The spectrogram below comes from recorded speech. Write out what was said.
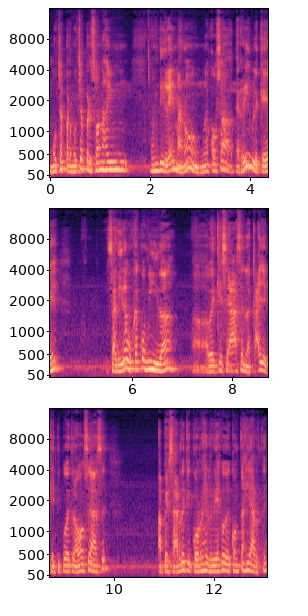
muchas, para muchas personas hay un, dilema, ¿no? Una cosa terrible que es salir a buscar comida, a ver qué se hace en la calle, qué tipo de trabajo se hace, a pesar de que corres el riesgo de contagiarte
